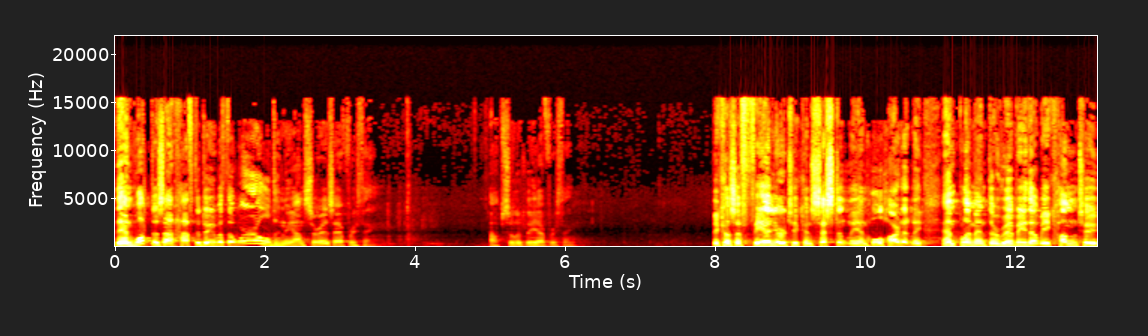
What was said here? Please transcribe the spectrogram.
then what does that have to do with the world? And the answer is everything. Absolutely everything. Because a failure to consistently and wholeheartedly implement the ruby that we come to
